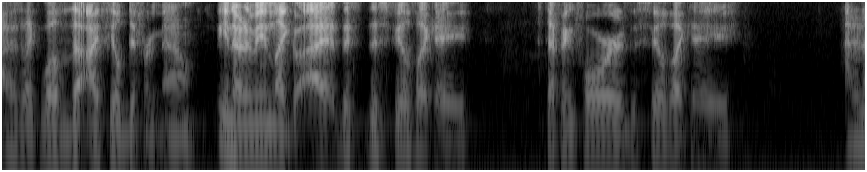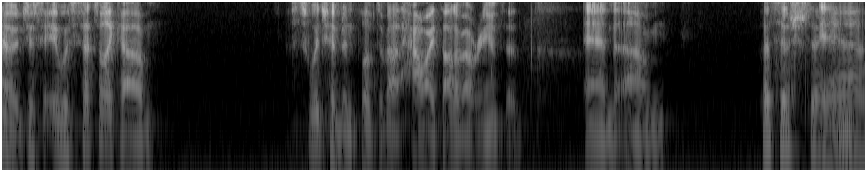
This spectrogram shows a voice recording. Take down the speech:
I was like, well, the, I feel different now. You know what I mean? Like I this this feels like a stepping forward. This feels like a I don't know. It just it was such like a switch had been flipped about how I thought about Rancid, and um That's interesting. And- yeah.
